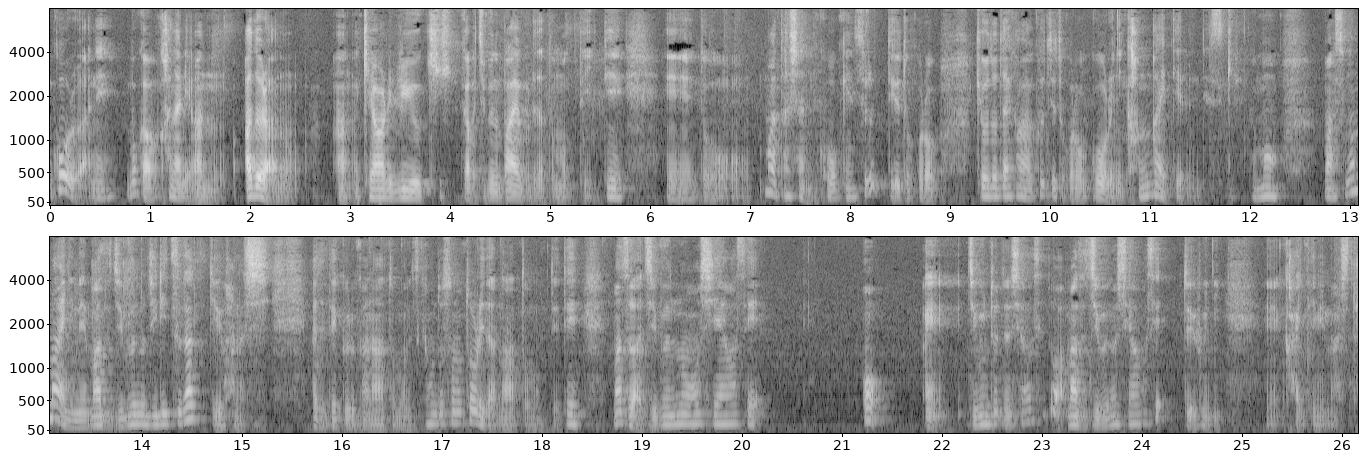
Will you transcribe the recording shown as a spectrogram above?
ールはね僕はかなりあのアドラーのあの嫌われる勇気が自分のバイブルだと思っていて、えーとまあ、他者に貢献するっていうところ共同体科学っていうところをゴールに考えてるんですけれども、まあ、その前にねまず自分の自立がっていう話。が出てくるかなと思うんですけど本当その通りだなと思っててまずは自分の幸せを、え自分にとっての幸せとはまず自分の幸せというふうに、えー書いてみました。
